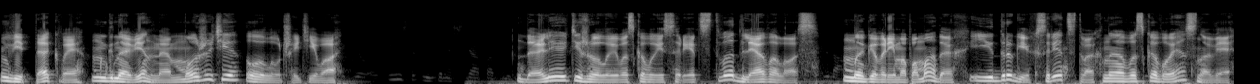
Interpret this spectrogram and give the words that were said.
Ведь так вы мгновенно можете улучшить его. Далее тяжелые восковые средства для волос. Мы говорим о помадах и других средствах на восковой основе.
